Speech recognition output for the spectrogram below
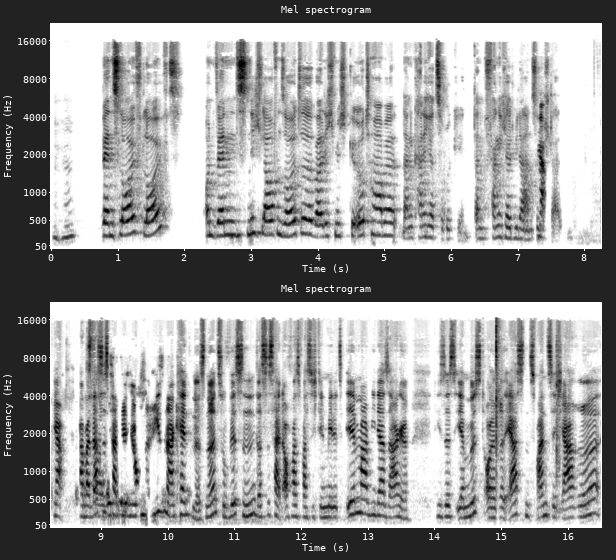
Mhm. Wenn es läuft, läuft's. Und wenn es nicht laufen sollte, weil ich mich geirrt habe, dann kann ich ja zurückgehen. Dann fange ich halt wieder an zu ja. gestalten. Ja, aber das, das ist tatsächlich auch eine Riesenerkenntnis, ne? zu wissen, das ist halt auch was, was ich den Mädels immer wieder sage. Dieses, ihr müsst eure ersten 20 Jahre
